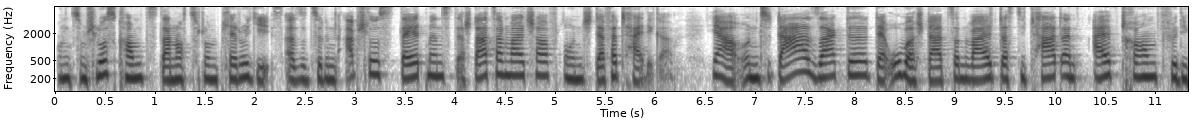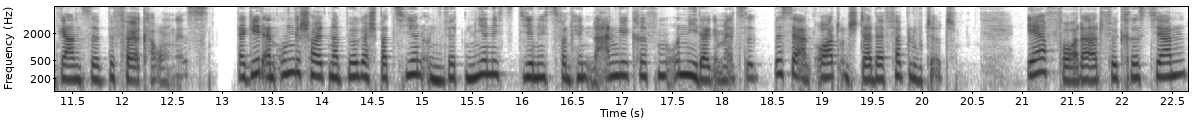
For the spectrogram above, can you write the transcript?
und zum Schluss kommt es dann noch zu den Plädoyers, also zu den Abschlussstatements der Staatsanwaltschaft und der Verteidiger. Ja, und da sagte der Oberstaatsanwalt, dass die Tat ein Albtraum für die ganze Bevölkerung ist. Da geht ein ungescholtener Bürger spazieren und wird mir nichts, dir nichts von hinten angegriffen und niedergemetzelt, bis er an Ort und Stelle verblutet. Er fordert für Christian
